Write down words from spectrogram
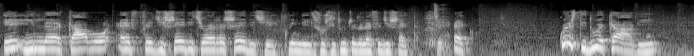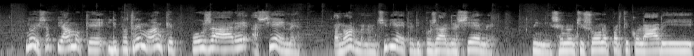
e il cavo FG16 o R16, quindi il sostituto dell'FG7. Sì. Ecco, questi due cavi noi sappiamo che li potremo anche posare assieme. La norma non ci vieta di posarli assieme, quindi se non ci sono particolari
